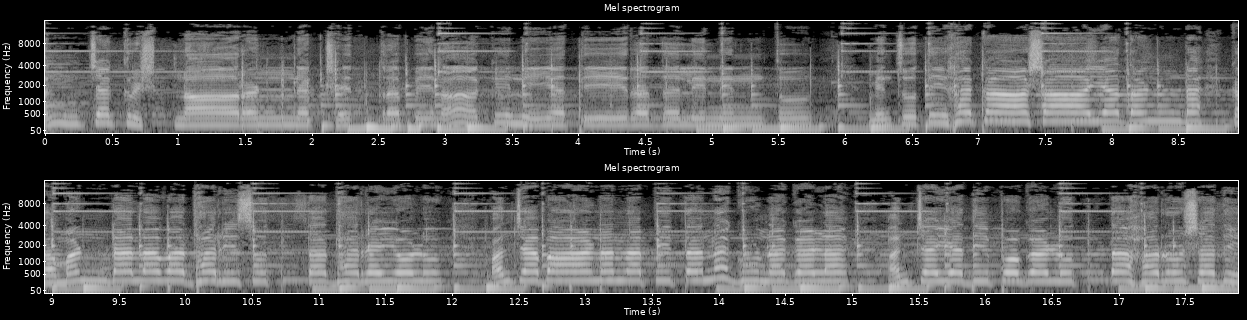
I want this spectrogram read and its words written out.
ಪಂಚಕೃಷ್ಣಾರಣ್ಯ ಕ್ಷೇತ್ರ ಪಿನಾಕಿನಿಯ ತೀರದಲ್ಲಿ ನಿಂತು ಮಿಂಚುತಿಹ ಕಾಷಾಯ ದಂಡ ಕಮಂಡಲವ ಧರಿಸುತ್ತ ಧರೆಯೊಳು ಪಂಚಬಾಣನ ಪಿತನ ಗುಣಗಳ ಪಂಚಯದಿ ಪೊಗಳುತ್ತ ಹರುಷದಿ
